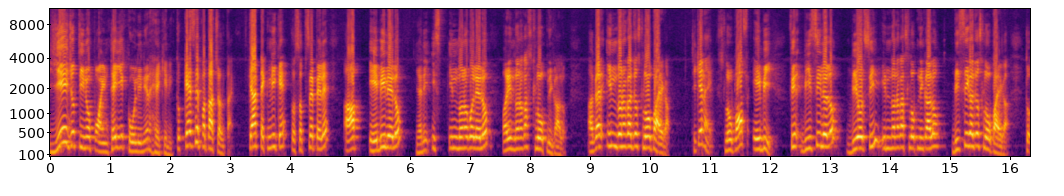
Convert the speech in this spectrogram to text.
ये जो तीनों पॉइंट है, ये कोलिनियर है कि नहीं? तो कैसे पता चलता है? क्या टेक्निक है? तो सबसे पहले आप ए बी ले लो। यानी इस, इन दोनों को ले लो और इन दोनों का स्लोप निकालो। अगर इन दोनों का जो स्लोप आएगा, ठीक है ना? स्लोप ऑफ़ ए बी फिर बीसी ले लो बी और सी इन दोनों का स्लोप निकालो बीसी का जो स्लोप आएगा। तो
